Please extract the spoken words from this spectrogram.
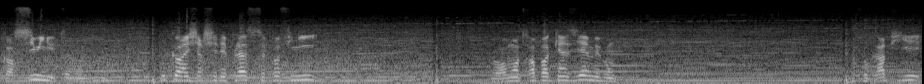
Encore 6 minutes. Peut encore aller chercher des places, c'est pas fini. On remontera pas 15ème, mais bon. Faut grappiller.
